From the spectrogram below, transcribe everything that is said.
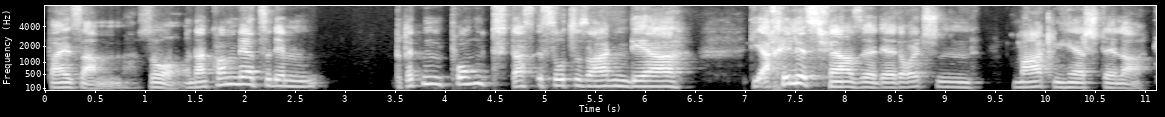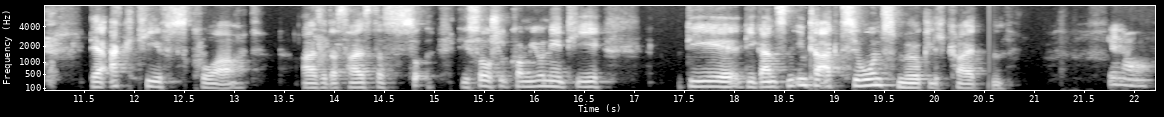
beisammen. So, und dann kommen wir zu dem dritten Punkt. Das ist sozusagen der, die Achillesferse der deutschen Markenhersteller, der Aktivscore. Also das heißt, dass die Social Community, die, die ganzen Interaktionsmöglichkeiten. Genau.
